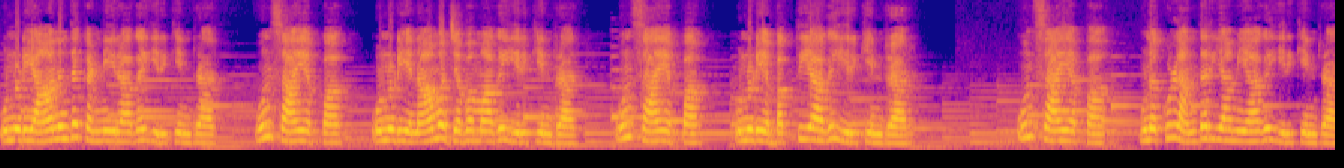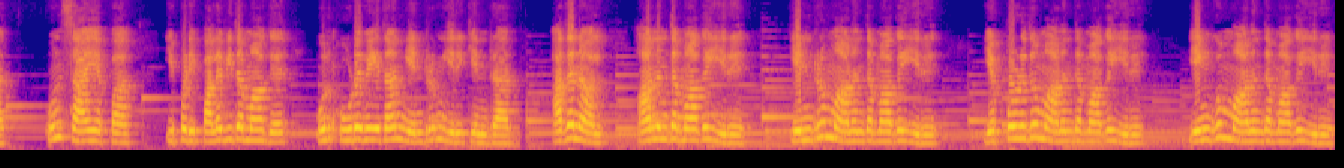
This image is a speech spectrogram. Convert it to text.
உன்னுடைய ஆனந்த கண்ணீராக இருக்கின்றார். உன் சாயப்பா உன்னுடைய நாம ஜபமாக இருக்கின்றார். உன் சாயப்பா உன்னுடைய பக்தியாக இருக்கின்றார். உன் சாயப்பா உனக்குள் அந்தர்யாமியாக இருக்கின்றார். உன் சாயப்பா இப்படி பலவிதமாக உன் கூடவேதான் என்றும் இருக்கின்றார். அதனால் ஆனந்தமாக இரு. என்றும் ஆனந்தமாக இரு. எப்பொழுதும் ஆனந்தமாக இரு. எங்கும் ஆனந்தமாக இரு.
